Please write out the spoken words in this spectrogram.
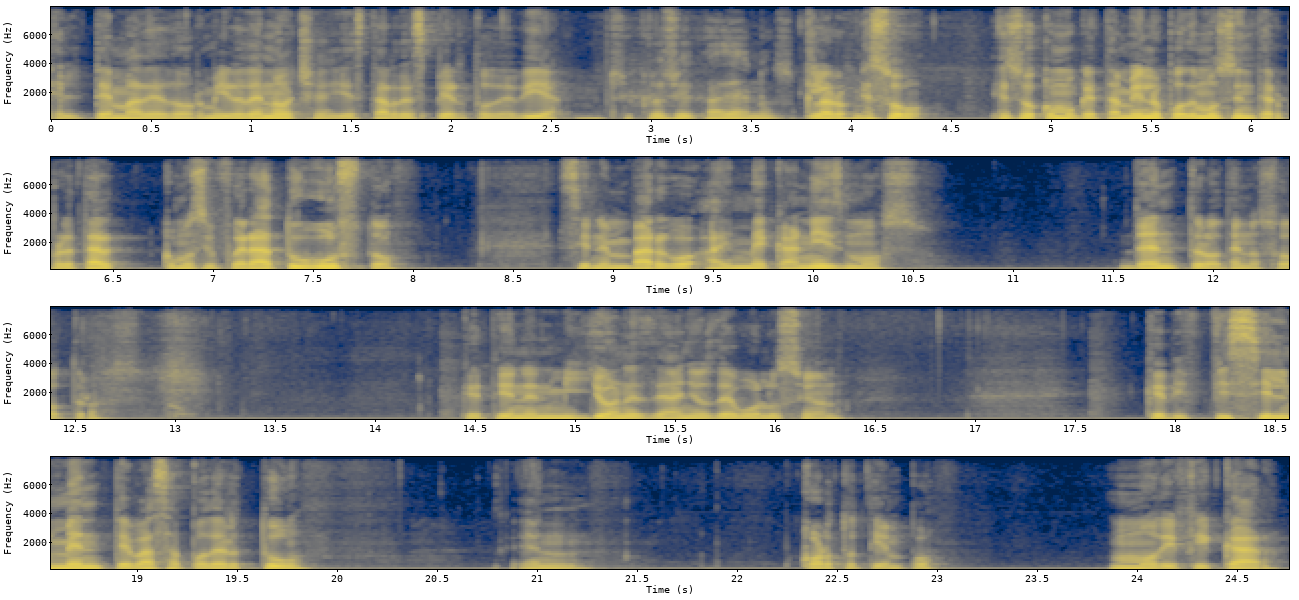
el tema de dormir de noche y estar despierto de día. Ciclos circadianos. Claro, eso, eso como que también lo podemos interpretar como si fuera a tu gusto. Sin embargo, hay mecanismos dentro de nosotros que tienen millones de años de evolución que difícilmente vas a poder tú, en corto tiempo, modificar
